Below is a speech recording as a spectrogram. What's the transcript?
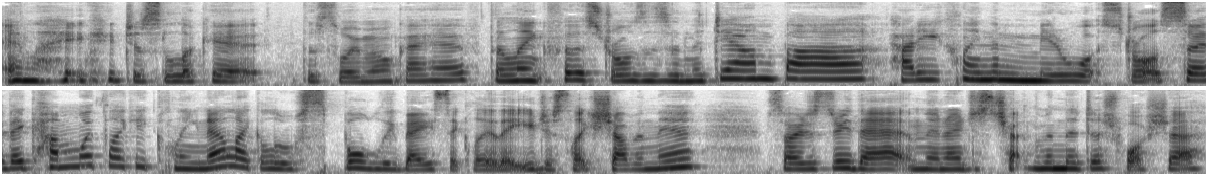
and like just look at the soy milk I have. The link for the straws is in the down bar. How do you clean the metal straws? So they come with like a cleaner, like a little spoolie basically that you just like shove in there. So I just do that and then I just chuck them in the dishwasher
